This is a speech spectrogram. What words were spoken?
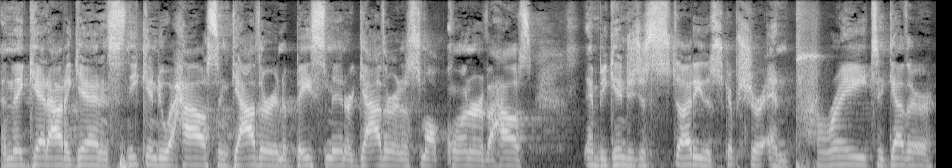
and they get out again and sneak into a house and gather in a basement or gather in a small corner of a house and begin to just study the scripture and pray together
